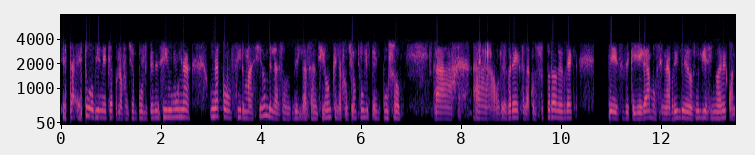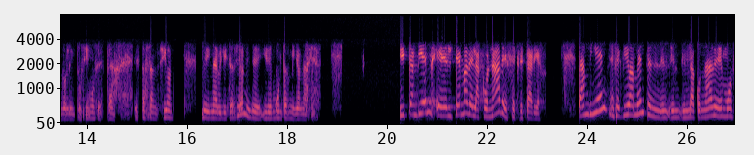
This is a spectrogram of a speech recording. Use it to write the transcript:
está, estuvo bien hecha por la función pública. Es decir una una confirmación de la de la sanción que la función pública impuso a, a Odebrecht a la constructora Odebrecht desde que llegamos en abril de 2019 cuando le impusimos esta esta sanción de inhabilitación y de, y de multas millonarias. Y también el tema de la CONADE, secretaria. También, efectivamente, en, la CONADE hemos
